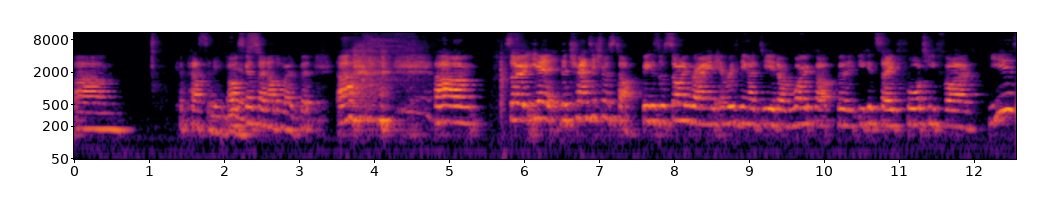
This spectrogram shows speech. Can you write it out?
um, capacity. Yes. I was going to say another word, but uh, um, so yeah, the transition was tough because it was so ingrained. Everything I did, I woke up for you could say forty five years,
